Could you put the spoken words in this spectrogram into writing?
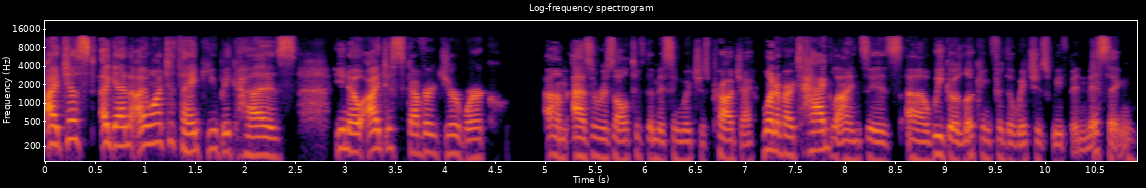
I just again I want to thank you because you know, I discovered your work um, as a result of the Missing Witches project. One of our taglines is uh, "We go looking for the witches we've been missing."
